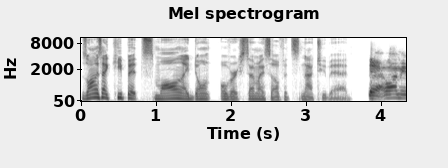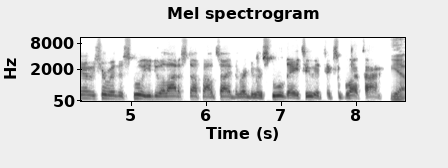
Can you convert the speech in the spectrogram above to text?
as long as I keep it small and I don't overextend myself, it's not too bad. Yeah, well, I mean, I'm sure with the school, you do a lot of stuff outside the regular school day too. It takes up a lot of time. Yeah,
